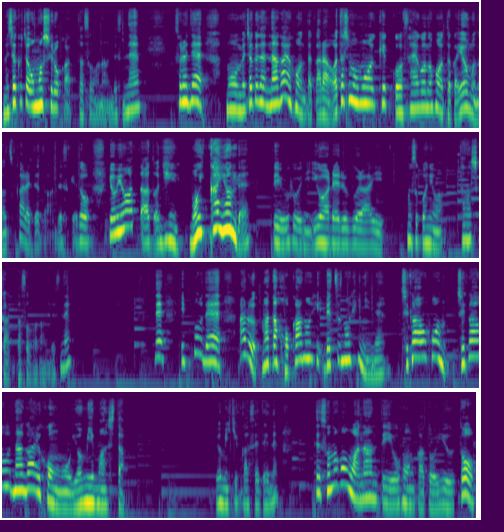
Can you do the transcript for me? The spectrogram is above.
めちゃくちゃ面白かったそうなんですね。それでもうめちゃくちゃ長い本だから私ももう結構最後の方とか読むの疲れてたんですけど読み終わった後にもう一回読んでっていう風に言われるぐらい息子には楽しかったそうなんですね。で一方であるまた他の日別の日にね違う本違う長い本を読みました読み聞かせでねでその本は何ていう本かというと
